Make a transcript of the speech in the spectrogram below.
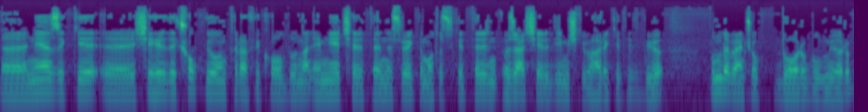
Ee, ne yazık ki e, şehirde çok yoğun trafik olduğundan emniyet şeritlerinde sürekli motosikletlerin özel şeridiymiş gibi hareket ediliyor. Bunu da ben çok doğru bulmuyorum.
